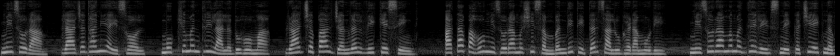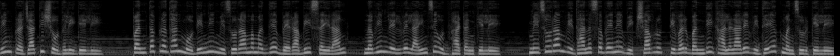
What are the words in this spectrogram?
मिझोराम राजधानी ऐसॉल मुख्यमंत्री लालदुहोमा राज्यपाल जनरल व्ही के सिंग. आता पाहू मिझोरामशी संबंधित इतर चालू घडामोडी. मिझोराममध्ये रेड स्नेकची एक नवीन प्रजाती शोधली गेली. पंतप्रधान मोदींनी मिझोराममध्ये बेराबी सैरांग नवीन रेल्वे लाईनचे उद्घाटन केले. मिझोराम विधानसभेने भिक्षावृत्तीवर बंदी घालणारे विधेयक मंजूर केले.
